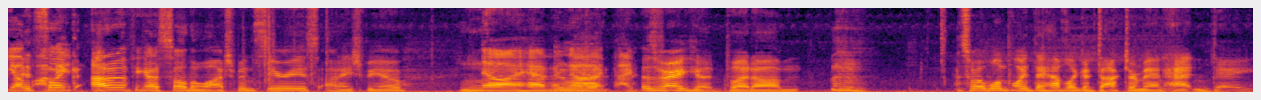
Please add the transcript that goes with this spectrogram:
yep. It's I'm like in. I don't know if you guys saw the Watchmen series on HBO. no, I haven't. You No, I- I- it was very good, but um, so at one point they have like a Doctor Manhattan day,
